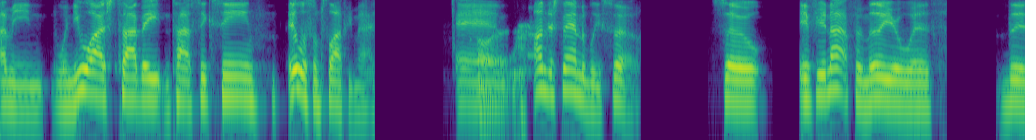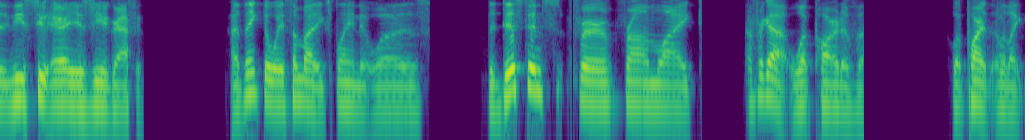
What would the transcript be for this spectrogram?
I mean, when you watch top eight and top 16, it was some sloppy match. and oh. understandably so. So, if you're not familiar with the these two areas geographically, I think the way somebody explained it was the distance for from like I forgot what part of uh, what part or like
